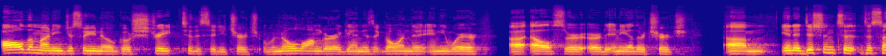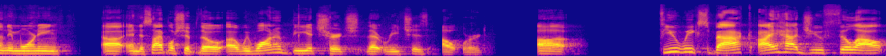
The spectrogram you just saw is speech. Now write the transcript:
all the money, just so you know, goes straight to the City Church. No longer, again, is it going to anywhere uh, else or, or, to any other church. Um, in addition to, to Sunday morning uh, and discipleship, though, uh, we want to be a church that reaches outward. A uh, few weeks back, I had you fill out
